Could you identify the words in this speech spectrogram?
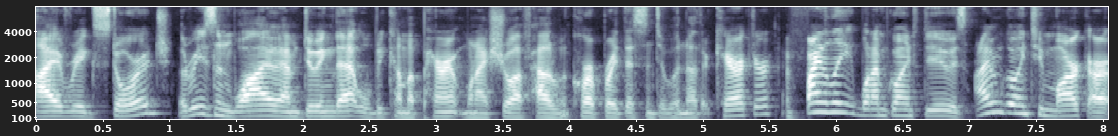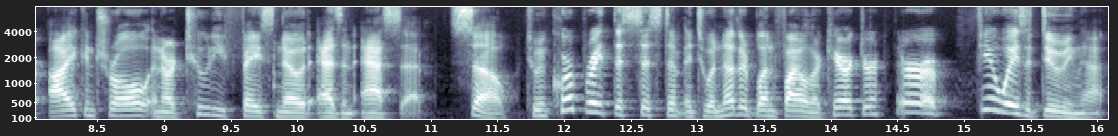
iRig Storage. The reason why I'm doing that will become apparent when I show off how to incorporate this into another character. And finally, what I'm going to do is I'm going to mark our eye control and our 2D face node as an asset. So, to incorporate this system into another blend file our character, there are a few ways of doing that.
